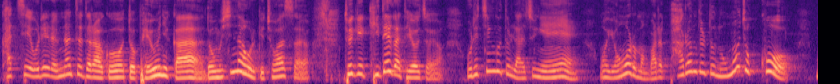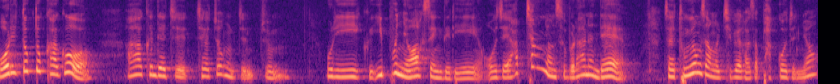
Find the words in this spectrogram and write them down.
같이 우리 랩런트들하고 또 배우니까 너무 신나고 이렇게 좋았어요. 되게 기대가 되어져요. 우리 친구들 나중에 뭐 영어로 막 말할 발음들도 너무 좋고 머리 똑똑하고 아 근데 제가 조금 좀, 좀 우리 그 이쁜 여학생들이 어제 합창 연습을 하는데 제가 동영상을 집에 가서 봤거든요.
